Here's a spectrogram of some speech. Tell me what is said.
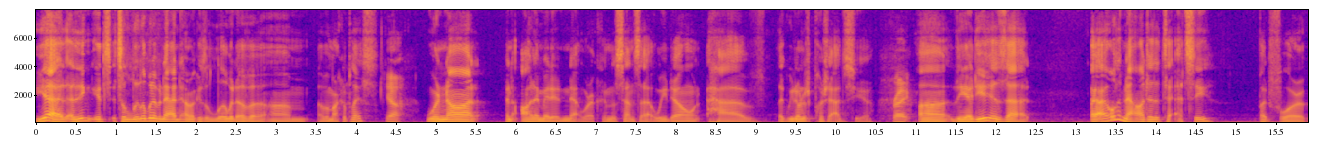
Yeah, I think it's it's a little bit of an ad network, it's a little bit of a um, of a marketplace. Yeah. We're not an automated network in the sense that we don't have like we don't just push ads to you. Right. Uh, the idea is that I, I always analogize it to Etsy, but for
